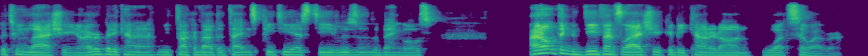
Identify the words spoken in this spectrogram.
between last year, you know, everybody kind of we talk about the Titans PTSD losing to the Bengals. I don't think the defense last year could be counted on whatsoever.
